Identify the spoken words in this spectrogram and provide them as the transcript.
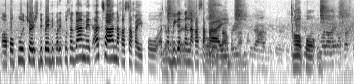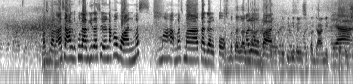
opo, full charge. Depende pa rin po sa gamit at sa nakasakay po. At sa bigat na nakasakay. Oo, tama. 30 kilometer. Opo. Wala kayong gas, mas mataas Mas mataas. Sa kung lagi lang sila naka one, mas ma- mas matagal po. Mas matagal Malobat. na. ano, Depende pa rin sa paggamit. Ayan.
